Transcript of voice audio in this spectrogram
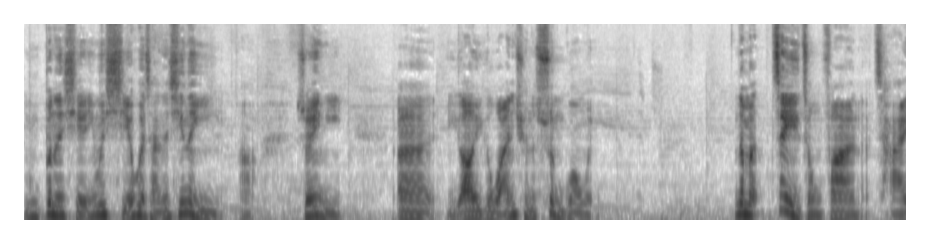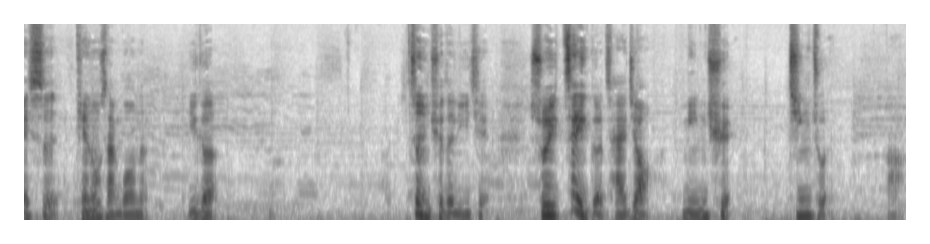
你不能斜，因为斜会产生新的阴影啊，所以你呃要一个完全的顺光位。那么这种方案呢，才是填充闪光的一个正确的理解，所以这个才叫明确、精准啊，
